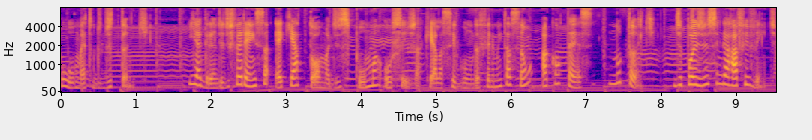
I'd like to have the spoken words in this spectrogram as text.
o método de tanque. E a grande diferença é que a toma de espuma, ou seja, aquela segunda fermentação, acontece no tanque. Depois disso, engarrafa e vende.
